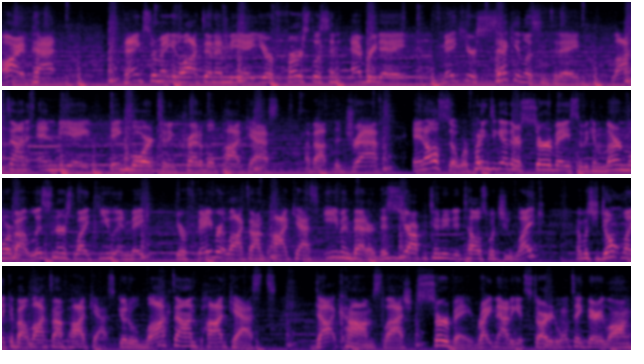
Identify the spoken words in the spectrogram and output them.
All right, Pat. Thanks for making Locked On NBA your first listen every day. Make your second listen today. Locked On NBA Big Board. It's an incredible podcast about the draft. And also, we're putting together a survey so we can learn more about listeners like you and make your favorite Locked On podcast even better. This is your opportunity to tell us what you like and what you don't like about Locked On Podcasts. Go to lockedonpodcasts.com slash survey right now to get started. It won't take very long.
